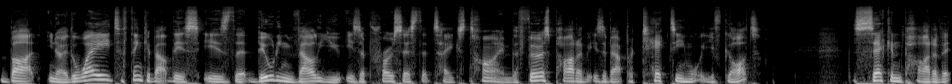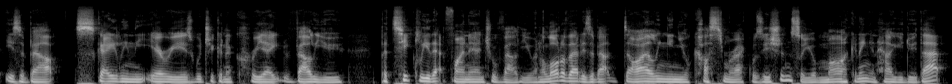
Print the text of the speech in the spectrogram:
But you know, the way to think about this is that building value is a process that takes time. The first part of it is about protecting what you've got. The second part of it is about scaling the areas which are going to create value, particularly that financial value. And a lot of that is about dialing in your customer acquisition, so your marketing and how you do that.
